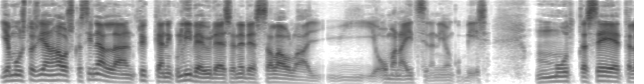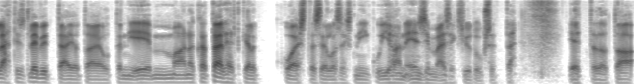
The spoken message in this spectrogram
ja musta tosiaan hauska sinällään, tykkään niin live-yleisön edessä laulaa omana itsenäni jonkun biisin. Mutta se, että lähtisi levyttää jotain niin en mä ainakaan tällä hetkellä koe sitä sellaiseksi niin kuin ihan ensimmäiseksi jutuksi, että, että tota,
